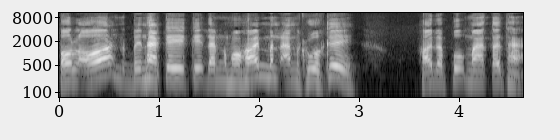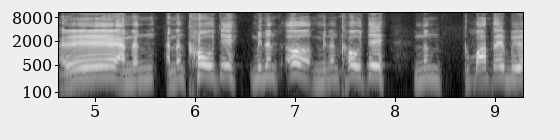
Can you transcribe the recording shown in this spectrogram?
ផលល្អពេលណាគេគេដឹងកំហុសហើយមិនអនុគ្រោះគេ ហើយដល់ពួកម៉ាទៅថាអេអានឹងអានឹងខូចទេមាននឹងអឺមាននឹងខូចទេនឹងក្បត់ទេវា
